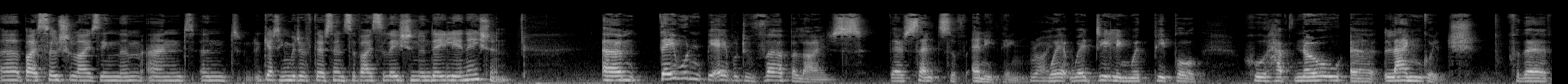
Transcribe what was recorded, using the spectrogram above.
uh, by socializing them and, and getting rid of their sense of isolation and alienation. Um, they wouldn't be able to verbalize their sense of anything. Right. We're, we're dealing with people who have no uh, language for their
